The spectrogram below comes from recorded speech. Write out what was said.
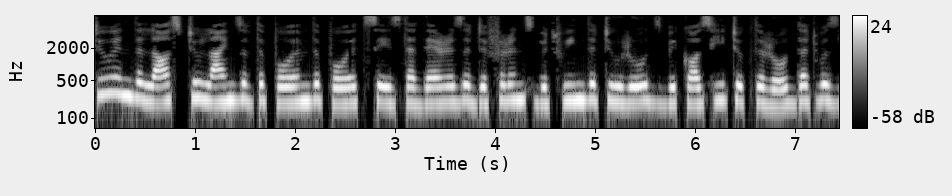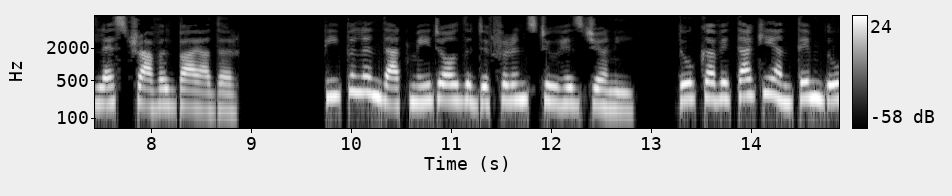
2 In the last two lines of the poem the poet says that there is a difference between the two roads because he took the road that was less traveled by other people and that made all the difference to his journey. दो कविता की अंतिम दो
